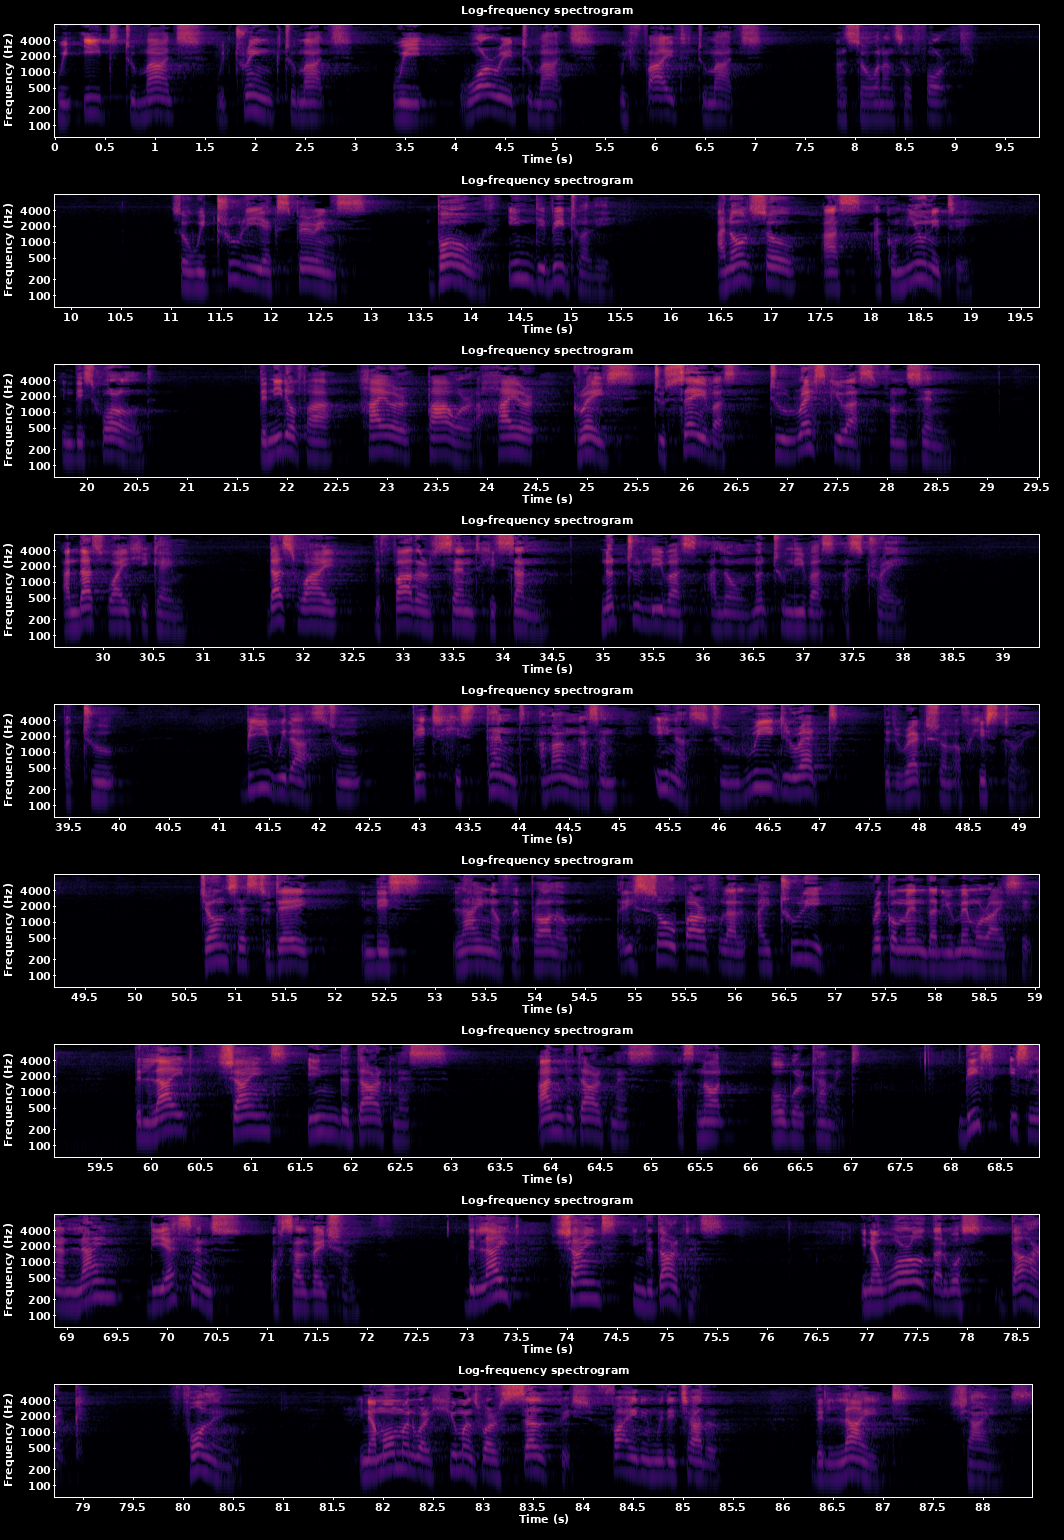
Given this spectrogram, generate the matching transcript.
We eat too much, we drink too much, we worry too much, we fight too much, and so on and so forth. So we truly experience both individually and also as a community in this world the need of a higher power, a higher grace to save us, to rescue us from sin. And that's why he came. That's why the Father sent his Son, not to leave us alone, not to leave us astray, but to be with us, to pitch his tent among us and in us, to redirect the direction of history. John says today in this line of the prologue that is so powerful, I truly recommend that you memorize it. The light shines in the darkness, and the darkness has not overcome it. This is in a line the essence of salvation. The light shines in the darkness. In a world that was dark, falling, in a moment where humans were selfish, fighting with each other, the light shines.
